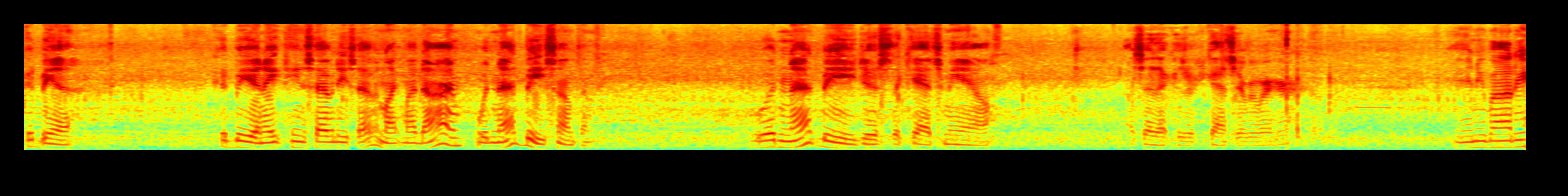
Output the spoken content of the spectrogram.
Could be a could be an 1877 like my dime. Wouldn't that be something? Wouldn't that be just the cat's meow? I say that because there's cats everywhere here. Anybody?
